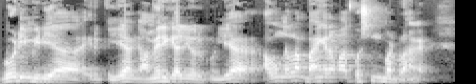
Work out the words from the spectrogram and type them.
கோடி மீடியா இருக்கு இல்லையா? அங்க அமெரிக்காலையும் இருக்கும் இல்லையா? அவங்க எல்லாம் பயங்கரமா கொஸ்டின் பண்றாங்க. ஆஹ்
